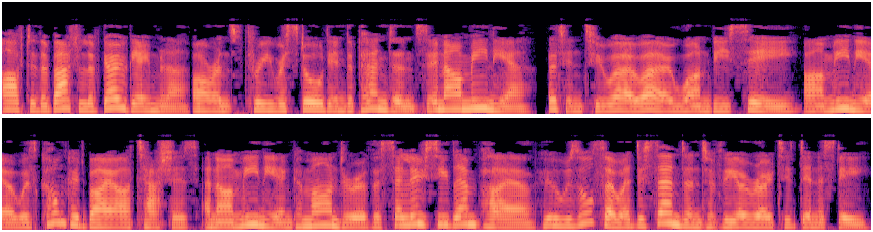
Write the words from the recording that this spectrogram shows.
After the Battle of Gaugamela, Orontes III restored independence in Armenia, but in 2001 BC, Armenia was conquered by Artashes, an Armenian commander of the Seleucid Empire, who was also a descendant of the Orontid dynasty.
